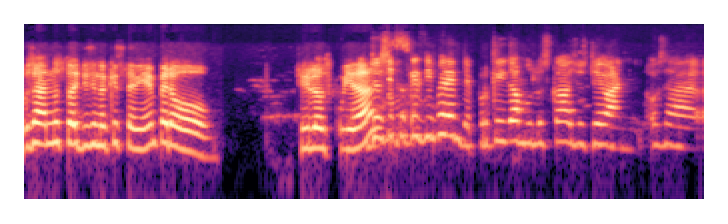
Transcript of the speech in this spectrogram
O sea, no estoy diciendo que esté bien, pero si los cuidas. Yo siento que es diferente, porque digamos, los caballos llevan, o sea,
